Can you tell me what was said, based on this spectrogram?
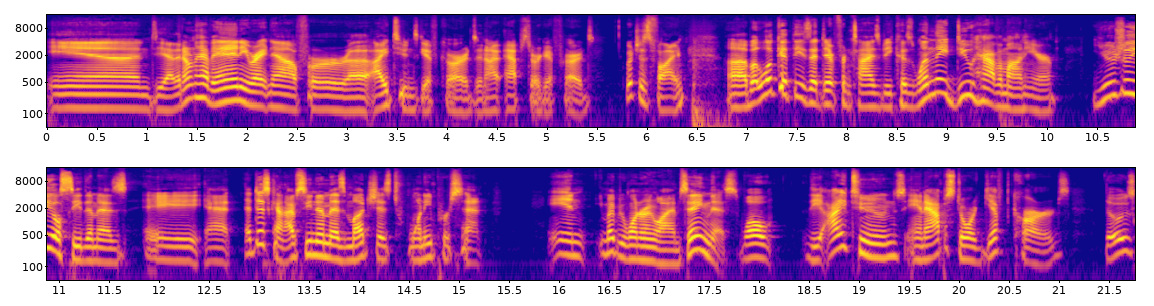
And yeah, they don't have any right now for uh, iTunes gift cards and App Store gift cards, which is fine. Uh, but look at these at different times because when they do have them on here, usually you'll see them as a at a discount. I've seen them as much as 20%. And you might be wondering why I'm saying this. Well, the iTunes and App Store gift cards, those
